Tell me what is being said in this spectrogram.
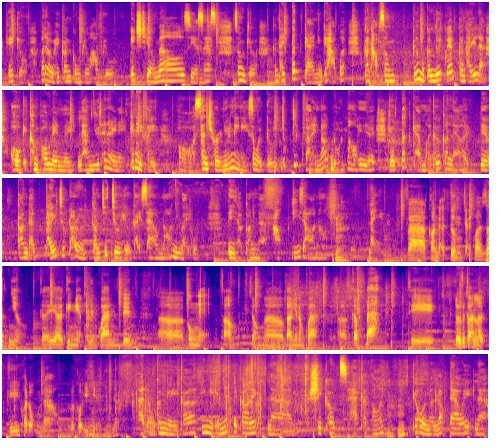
cái kiểu bắt đầu thì con cũng kiểu học kiểu HTML, CSS xong rồi kiểu con thấy tất cả những cái học á con học xong cứ một con lướt web con thấy là ồ cái component này làm như thế này này cái này phải uh, center như thế này này xong rồi kiểu lúc click vào thì nó đổi màu hay gì đấy kiểu tất cả mọi thứ con làm ấy đều con đã thấy trước đó rồi con chỉ chưa hiểu tại sao nó như vậy thôi. Bây giờ con là học lý do nó ừ. là như vậy. Và con đã từng trải qua rất nhiều cái uh, kinh nghiệm liên quan đến uh, công nghệ phải không? Trong uh, bao nhiêu năm qua ở cấp 3 thì đối với con là cái hoạt động nào là có ý nghĩa nhiều nhất? Hoạt động con nghĩ có ý nghĩa nhất với con ấy là She Codes Hackathon. Uh-huh. cái hồi mà lockdown ấy là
